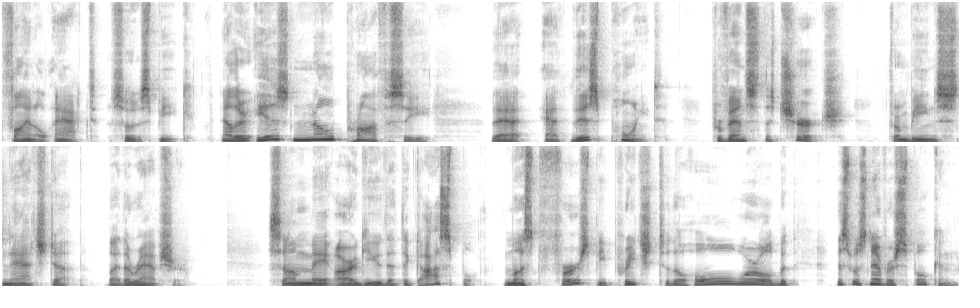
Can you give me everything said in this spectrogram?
final act, so to speak. Now, there is no prophecy that at this point prevents the church from being snatched up by the rapture. Some may argue that the gospel must first be preached to the whole world, but this was never spoken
